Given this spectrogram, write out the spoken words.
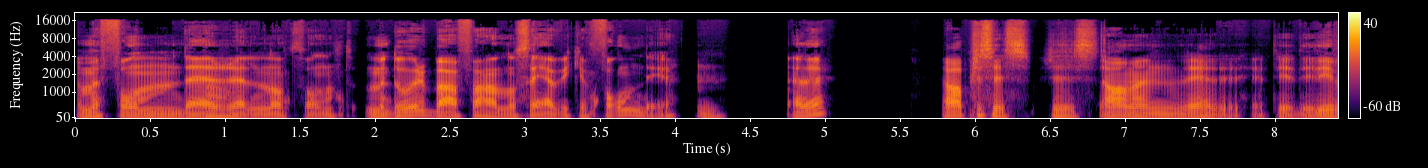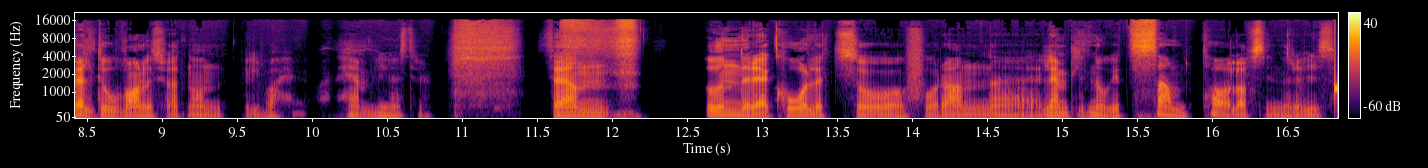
ja, med fonder Ja. eller något sånt. Men då är det bara för han att säga vilken fond det är. Mm. Eller? Ja, precis. precis. Ja, men det, det, det är väldigt ovanligt jag, att någon vill vara he- hemlig investerare. Sen under det här callet så får han eh, lämpligt nog ett samtal av sin revisor.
